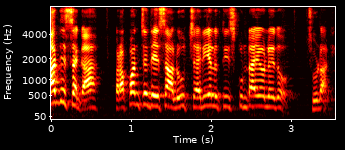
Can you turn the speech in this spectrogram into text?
ఆ దిశగా ప్రపంచ దేశాలు చర్యలు తీసుకుంటాయో లేదో చూడాలి.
